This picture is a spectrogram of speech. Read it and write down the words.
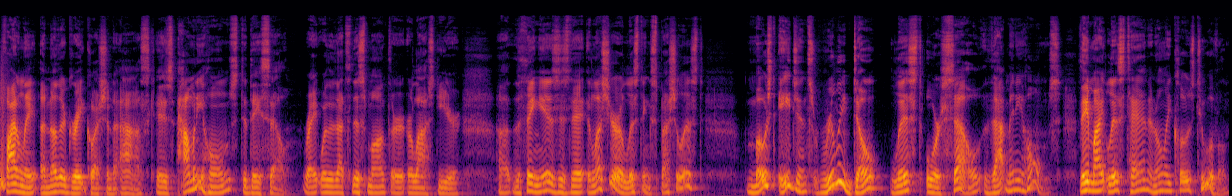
Finally, another great question to ask is how many homes did they sell, right? Whether that's this month or, or last year. Uh, the thing is, is that unless you're a listing specialist, most agents really don't list or sell that many homes. They might list 10 and only close two of them.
